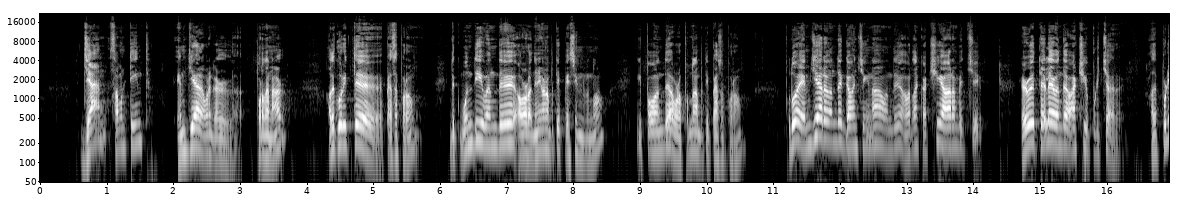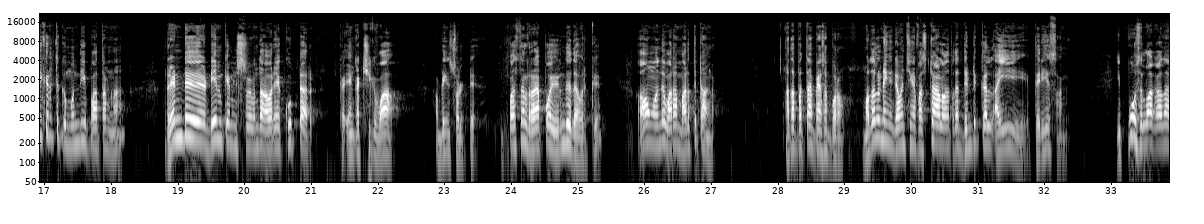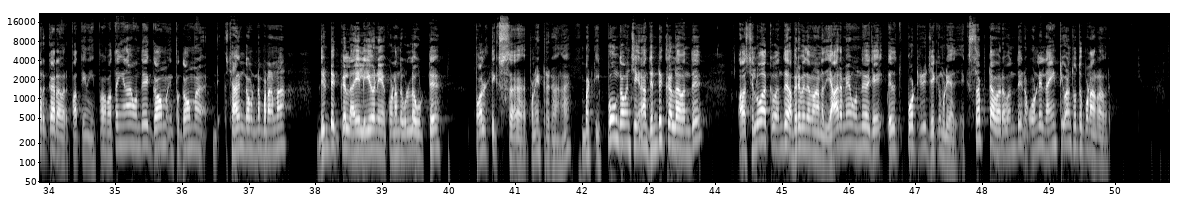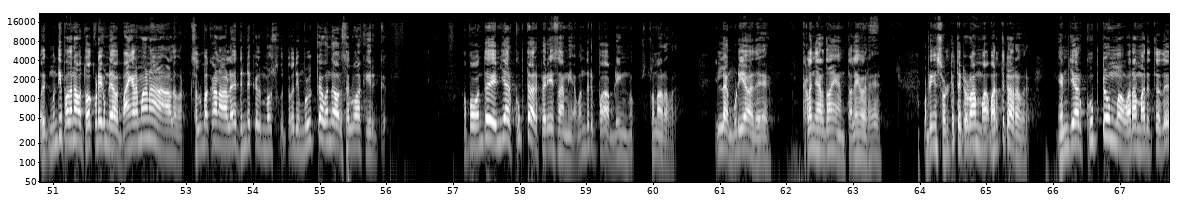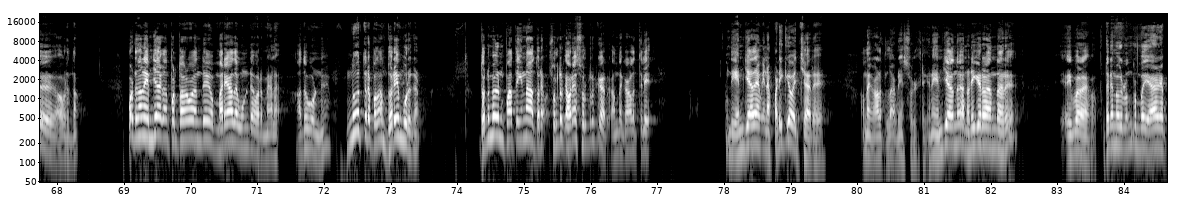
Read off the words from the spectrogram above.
ஜான் செவன்டீன்த் எம்ஜிஆர் அவர்கள் பிறந்த நாள். அது குறித்து பேச போகிறோம் இதுக்கு முந்தி வந்து அவரோட நினைவனை பற்றி பேசிகிட்டு இருந்தோம். இப்போ வந்து அவரோட பிறந்தநாள் பற்றி பேச போகிறோம் பொதுவாக எம்ஜிஆரை வந்து கவனிச்சிங்கன்னா வந்து அவர் தான் கட்சியை ஆரம்பித்து எழுபத்தேழே வந்து ஆட்சியை பிடிச்சார். அது பிடிக்கிறதுக்கு முந்தி பார்த்தோம்னா ரெண்டு டிஎம்கே மினிஸ்டர் வந்து அவரே கூப்பிட்டார். க- என் கட்சிக்கு வா அப்படின்னு சொல்லிட்டு. பர்சனல் ரேப்போ இருந்தது அவருக்கு. அவங்க வந்து வர மறுத்துட்டாங்க. அதை பற்றி தான் பேச போகிறோம் முதல்ல நீங்கள் கவனிச்சிங்க ஃபஸ்ட்டு ஆள் வந்து பார்த்தா திண்டுக்கல் ஐ பெரியசாமி. இப்போவும் செல்வாக்காக தான் இருக்கார் அவர். பார்த்தீங்கன்னா இப்போ பார்த்தீங்கன்னா வந்து கவர்மெண்ட் இப்போ கவர்மெண்ட் ஸ்டாலின் கவர்மெண்ட் என்ன பண்ணாங்கன்னா திண்டுக்கல் ஐ லியோனியை கொண்டாந்து உள்ளே விட்டு பாலிடிக்ஸ் பண்ணிகிட்ருக்காங்க பட் இப்போவும் கவனிச்சிங்கன்னா திண்டுக்கல்லில் வந்து அவர் செல்வாக்கு வந்து அபரிமிதமானது. யாருமே வந்து ஜெய் எதிர்த்து போட்டிட்டு ஜெயிக்க முடியாது. எக்ஸப்ட் அவரை வந்து ஒன்லி நைன்ட்டி ஒன் தோற்று போனார் அவர். அதுக்கு முந்தி பார்த்தா அவர் தோற்கடிக்க முடியாது. பயங்கரமான ஆள் அவர். செல்வாக்கான ஆள். திண்டுக்கல் தொகுதி முழுக்க வந்து அவர் செல்வாக்கு இருக்குது அப்போ வந்து எம்ஜிஆர் கூப்பிட்டார் பெரியசாமியை வந்துருப்பா அப்படின்னு சொன்னார் அவர். இல்லை முடியாது. கலைஞர் தான் என் தலைவர். அப்படின்னு சொல்லிட்டு திட்டோட ம மறுத்துட்டார் அவர். எம்ஜிஆர் கூப்பிட்டும் வர மறுத்தது அவர் தான் பட் இருந்தாலும் எம்ஜிஆர் பொறுத்தவரை வந்து மரியாதை உண்டு அவர் மேலே. அது ஒன்று இன்னொருத்தர் பார்த்தா துரைமுருகன். துரைமுருகன் பார்த்தீங்கன்னா துரை சொல்லிருக்க அவரே சொல்லியிருக்கார் அந்த காலத்திலே. இந்த எம்ஜிஆர் தான் என்னை படிக்க வச்சார் அந்த காலத்தில் அப்படின்னு சொல்லிட்டு. ஏன்னா எம்ஜிஆர் வந்து நடிகராக இருந்தார். இவர் துரைமுருகன் வந்து ரொம்ப ஏழை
